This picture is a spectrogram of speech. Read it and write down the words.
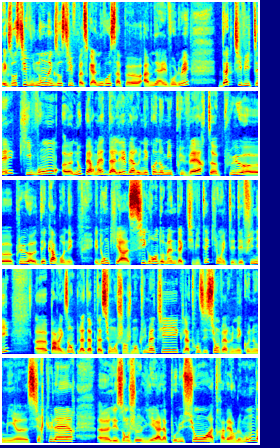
exhaustive ou non exhaustive, parce qu'à nouveau ça peut amener à évoluer d'activités qui vont euh, nous permettre d'aller vers une économie plus verte, plus, euh, plus euh, décarbonée. Et donc, il y a six grands domaines d'activité qui ont été définis. par exemple, l'adaptation au changement climatique, la transition vers une économie circulaire, les enjeux liés à la pollution à travers le monde.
